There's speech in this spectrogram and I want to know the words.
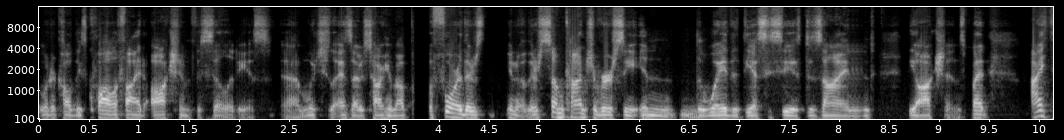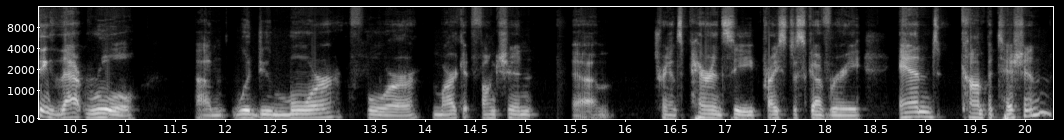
what are called these qualified auction facilities, um, which, as I was talking about before, there's you know there's some controversy in the way that the SEC has designed the auctions, but I think that rule um, would do more for market function, um, transparency, price discovery, and competition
